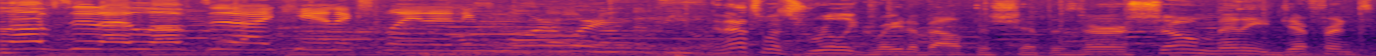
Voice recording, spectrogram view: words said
loved it. I loved it. I can't explain any more words. And that's what's really great about this ship is there are so many different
